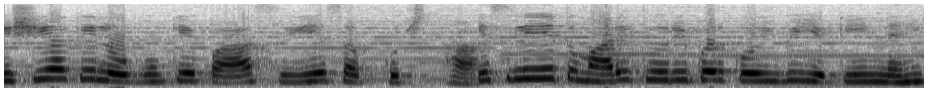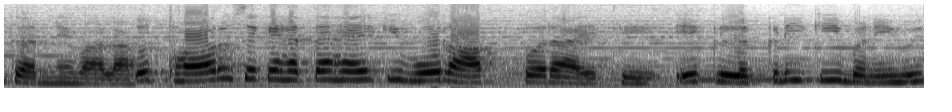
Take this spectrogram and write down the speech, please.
एशिया के लोगों के पास ये सब कुछ था। इसलिए तुम्हारी थ्योरी पर कोई भी यकीन नहीं करने वाला। तो थॉर उसे कहता है कि वो राफ्ट पर आए थे, एक लकड़ी की बनी हुई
